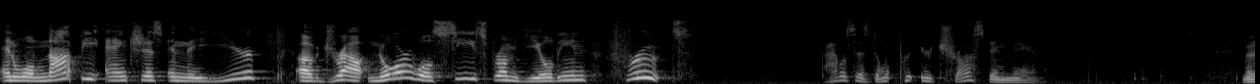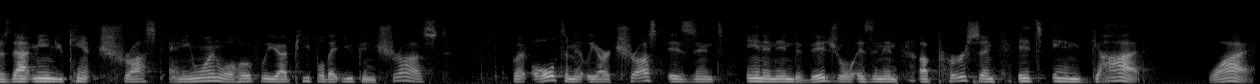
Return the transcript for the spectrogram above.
and will not be anxious in the year of drought, nor will cease from yielding fruit. The Bible says don't put your trust in man. Now, does that mean you can't trust anyone? Well, hopefully you have people that you can trust. But ultimately, our trust isn't in an individual, isn't in a person, it's in God. Why?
